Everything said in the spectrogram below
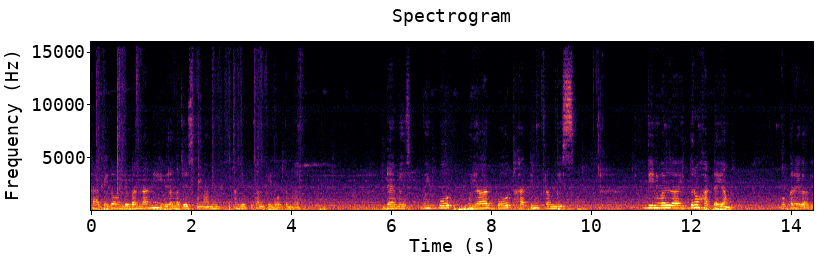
హ్యాపీగా ఉండే బంధాన్ని ఈ విధంగా చేసుకున్నాను అని చెప్పి తను ఫీల్ అవుతున్నారు. Damage we both we're both hurting from this దీనివల్ల ఇద్దరం హర్ట్ అయ్యాం. ఒక్కరే కాదు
